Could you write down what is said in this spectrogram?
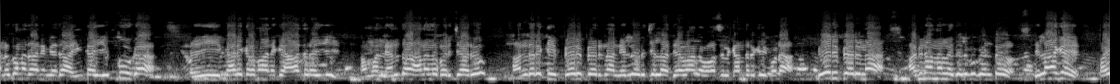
అనుకున్న దాని మీద ఇంకా ఎక్కువగా ఈ కార్యక్రమానికి హాజరయ్యి మమ్మల్ని ఎంతో ఆనందపరిచారు. అందరికీ పేరు పేరున నెల్లూరు జిల్లా దేవాంగ వాసులకి అందరికీ కూడా పేరు పేరున అభినందనలు తెలుపుకుంటూ ఇలాగే పై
